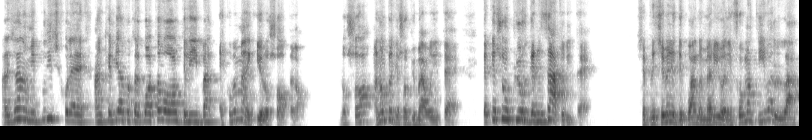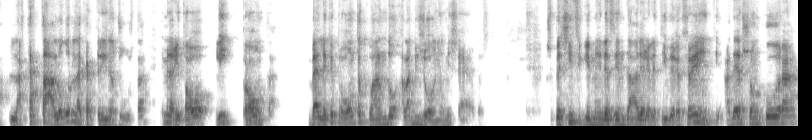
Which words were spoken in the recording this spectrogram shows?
Alessandro, mi puoi dire qual è? Hanno cambiato 3-4 volte l'IBAN? E come mai che io lo so però? Lo so, ma non perché sono più bravo di te, perché sono più organizzato di te. Semplicemente quando mi arriva l'informativa la, la catalogo nella cartellina giusta e me la ritrovo lì, pronta. Bella che pronta quando alla bisogno mi serve. Specifiche email aziendali relative ai referenti. Adesso ancora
